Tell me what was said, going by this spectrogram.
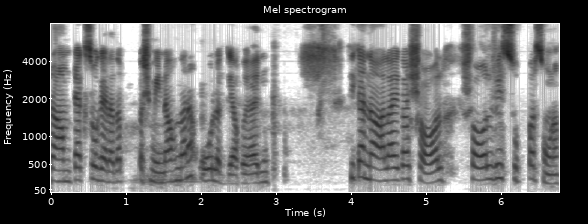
ਰਾਮਟੈਕਸ ਵਗੈਰਾ ਦਾ ਪਸ਼ਮੀਨਾ ਹੁੰਦਾ ਨਾ, ਉਹ ਲੱਗਿਆ ਹੋਇਆ ਇਹਨੂੰ। ਠੀਕ ਹੈ, ਨਾਲ ਆਏਗਾ ਸ਼ਾਲ। ਸ਼ਾਲ ਵੀ ਸੁਪਰ ਸੋਹਣਾ।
